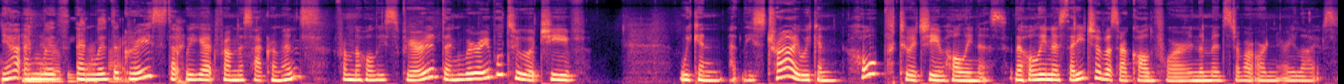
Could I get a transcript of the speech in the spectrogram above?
Yeah, and, and with and with side. the grace that we get from the sacraments, from the Holy Spirit, then we're able to achieve we can at least try, we can hope to achieve holiness, the holiness that each of us are called for in the midst of our ordinary lives.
